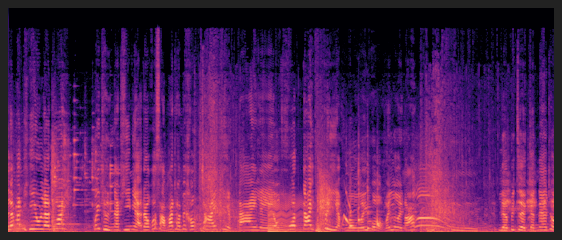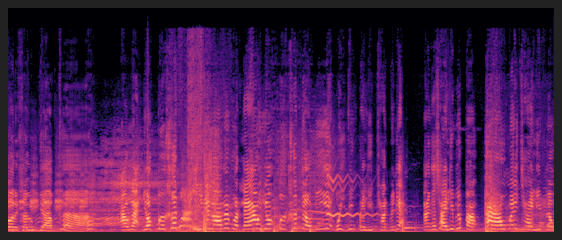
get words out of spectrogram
แล้วมันฮิวแล้วด้วย ไม่ถึงนาทีเนี่ยเราก็สามารถทำให้เขาใช้เข็มได้แล้วโคตรได้เปรียบเลยบอกไว้เลยนะอืมแล้วไปเจอกันแน่โทษนะคะลุงยามค่ะเอาละยกมือขึ้นผีได้รอไปหมดแล้ว ยกมือขึ้นเดี๋ยวนี้อุ้ยวิ่งไปลิฟต์ชันไหมเนี่ยนางจะใช้ลิฟต์หรือเปล่าอ้าวไม่ใช้ลิฟต์แล้ว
